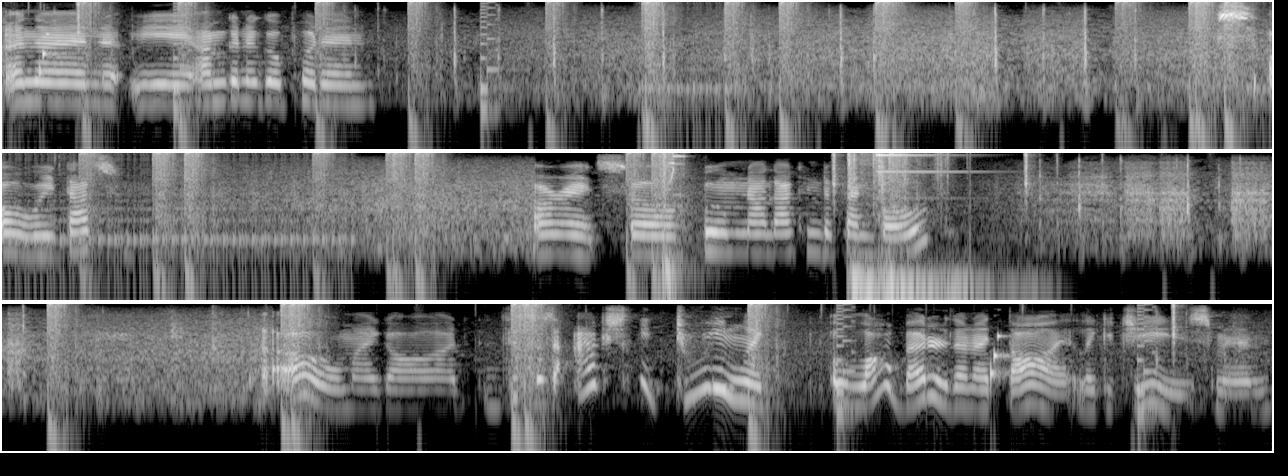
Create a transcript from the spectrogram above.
And then, yeah, I'm gonna go put in. Oh, wait, that's. Alright, so, boom, now that can defend both. Oh my god. This is actually doing, like, a lot better than I thought. Like, jeez, man.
